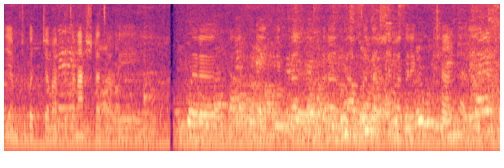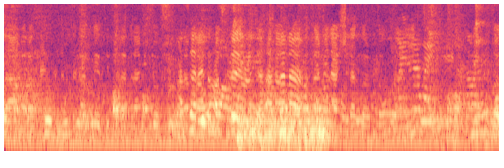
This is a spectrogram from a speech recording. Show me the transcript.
ही आमची बच्चा पार्टीचा नाश्ता चालेल तर एक मित्रांनो तर आमचं दर्शन वगैरे खूप छान झाले आता आम्हाला खूप भूक लागली होती तर आता आम्ही जोशी असं आम्ही नाश्ता करतो आणि निघतो.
